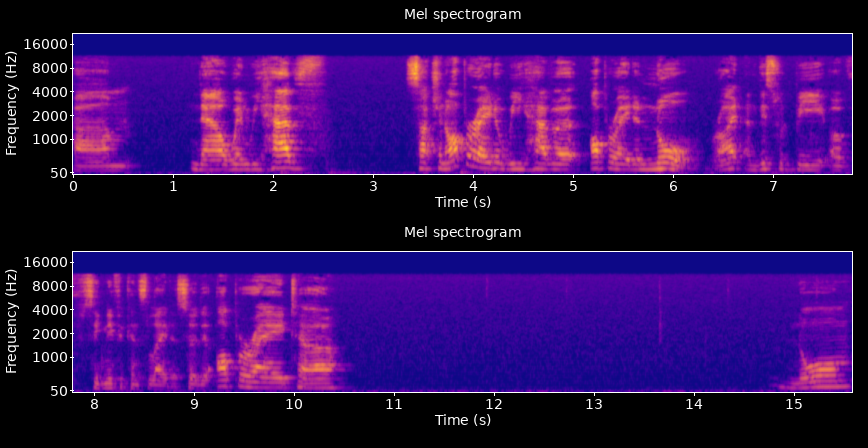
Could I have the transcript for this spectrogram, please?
Um, now, when we have such an operator, we have an operator norm, right? And this would be of significance later. So the operator norm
